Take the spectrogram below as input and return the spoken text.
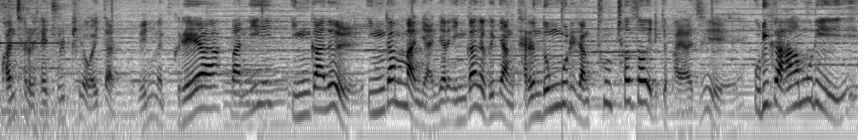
관찰을 해줄 필요가 있다는 거죠. 왜냐면 그래야만이 인간을 인간만이 아니라 인간을 그냥 다른 동물이랑 퉁쳐서 이렇게 봐야지. 우리가 아무리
